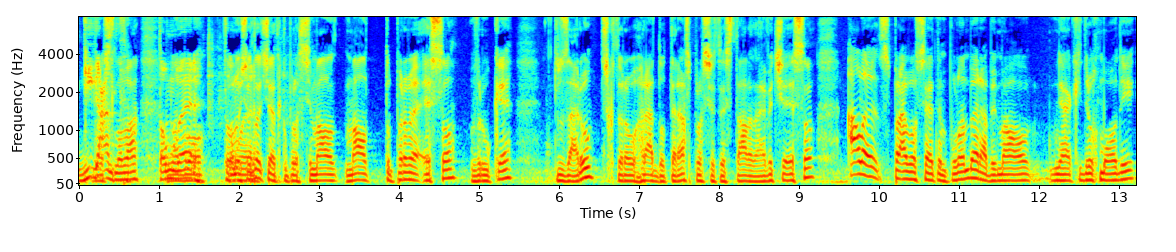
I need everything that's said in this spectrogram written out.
Gigant. Doslova, tomu ver. Tomu ver. od začiatku proste mal, mal to prvé ESO v ruke, tú Zaru, s ktorou hrá doteraz, proste to je stále najväčšie ESO, ale spravil si aj ten Pull&Bear, aby mal nejaký druh módy.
